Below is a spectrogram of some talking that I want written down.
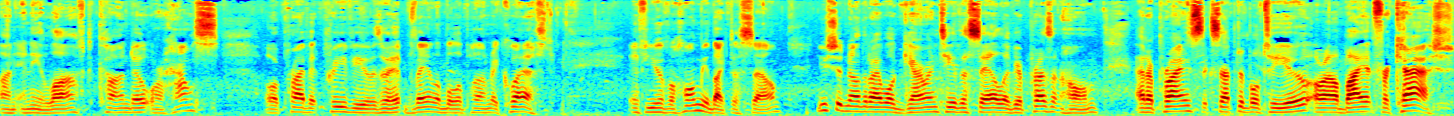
on any loft, condo, or house, or private preview is available upon request. If you have a home you'd like to sell, you should know that I will guarantee the sale of your present home at a price acceptable to you, or I'll buy it for cash.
